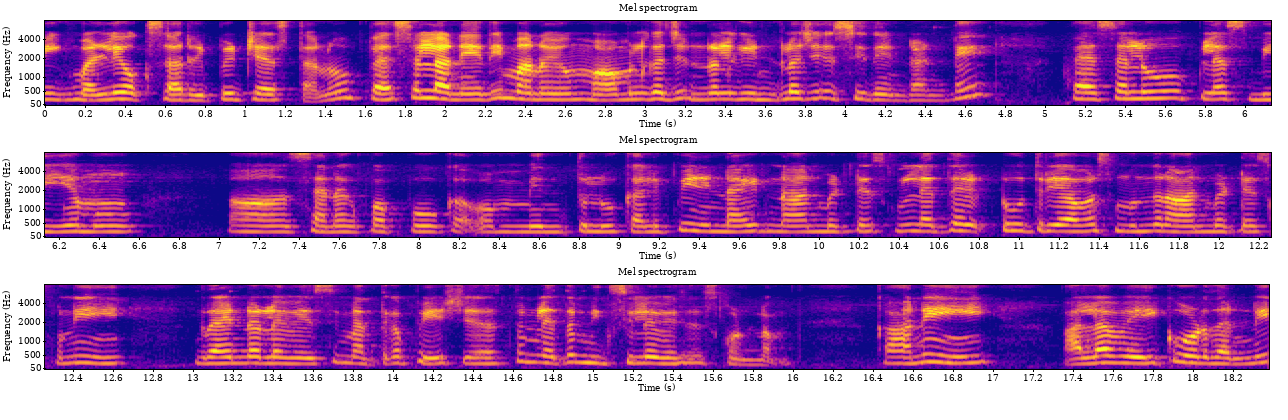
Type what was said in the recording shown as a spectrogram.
మీకు మళ్ళీ ఒకసారి రిపీట్ చేస్తాను. పెసలు అనేది మనం మామూలుగా జనరల్గా ఇంట్లో చేసేది ఏంటంటే పెసలు ప్లస్ బియ్యము శనగపప్పు మెంతులు కలిపి నైట్ నానబెట్టేసుకుని లేకపోతే టూ త్రీ అవర్స్ ముందు నానబెట్టేసుకుని గ్రైండర్లో వేసి మెత్తగా పేస్ట్ చేస్తాం లేదా మిక్సీలో వేసేసుకుంటాం. కానీ అలా వేయకూడదండి.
